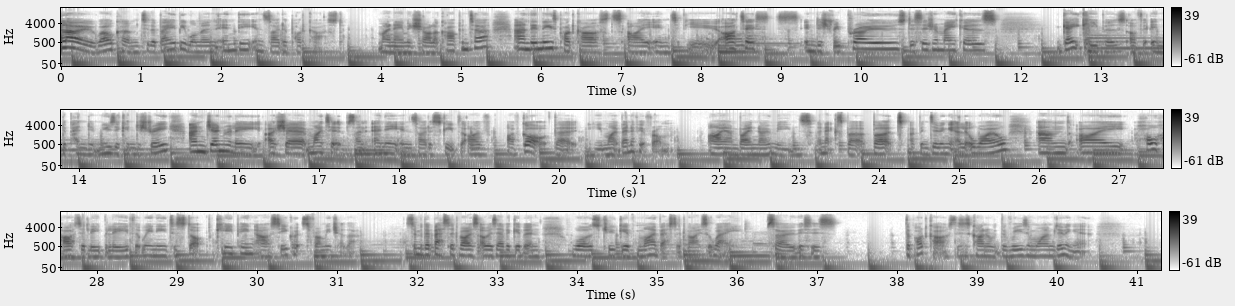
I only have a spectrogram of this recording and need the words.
Hello, welcome to the Baby Woman Indie Insider podcast. My name is Charlotte Carpenter, and in these podcasts, I interview artists, industry pros, decision makers, gatekeepers of the independent music industry, and generally, I share my tips and any insider scoop that I've I've got that you might benefit from. I am by no means an expert, but I've been doing it a little while, and I wholeheartedly believe that we need to stop keeping our secrets from each other. Some of the best advice I was ever given was to give my best advice away. So, this is the podcast. This is kind of the reason why I'm doing it.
